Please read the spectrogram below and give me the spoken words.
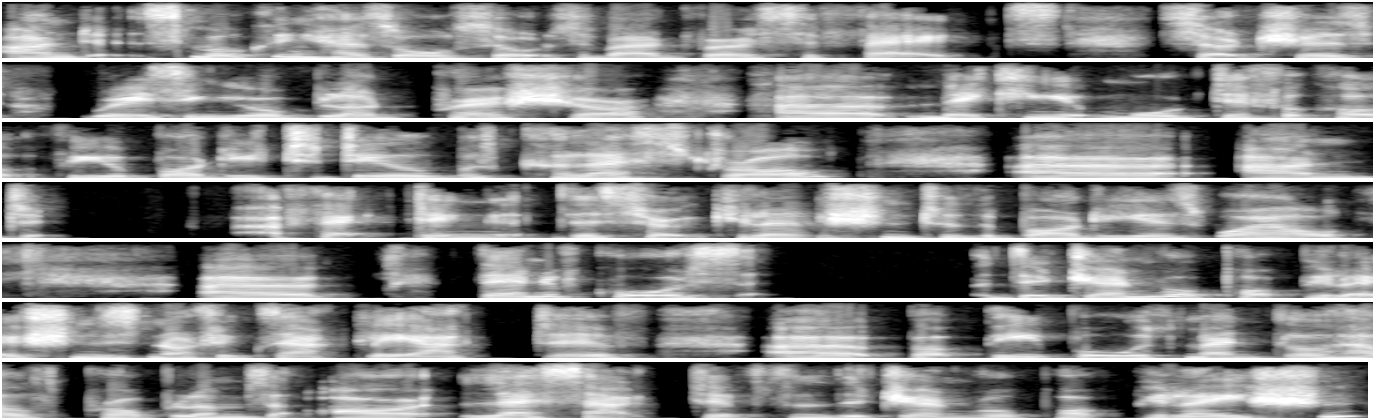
And smoking has all sorts of adverse effects, such as raising your blood pressure uh, making it more difficult for your body to deal with cholesterol uh, and affecting the circulation to the body as well. Uh, then, of course, the general population is not exactly active, uh, but people with mental health problems are less active than the general population.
